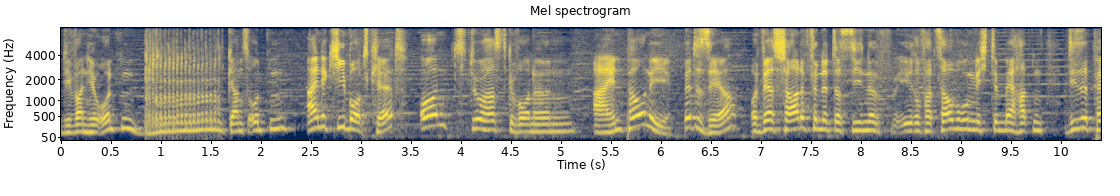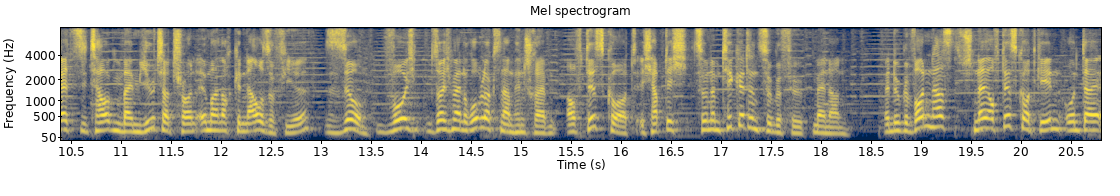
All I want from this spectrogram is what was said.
die waren hier unten. Brrr, ganz unten. Eine Keyboard Cat. Und du hast gewonnen ein Pony. Bitte sehr. Und wer es schade findet, dass sie eine, ihre Verzauberung nicht mehr hatten, diese Pads, die taugen beim Mutatron immer noch genauso viel. So, wo ich, soll ich meinen Roblox-Namen hinschreiben? Auf Discord. Ich habe dich zu einem Ticket hinzugefügt, Männern. Wenn du gewonnen hast, schnell auf Discord gehen und da,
